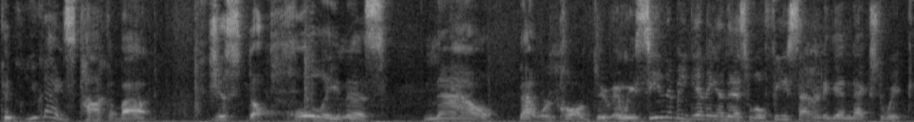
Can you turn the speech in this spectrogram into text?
Could you guys talk about just the holiness now that we're called to? And we see the beginning of this. We'll feast on it again next week.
